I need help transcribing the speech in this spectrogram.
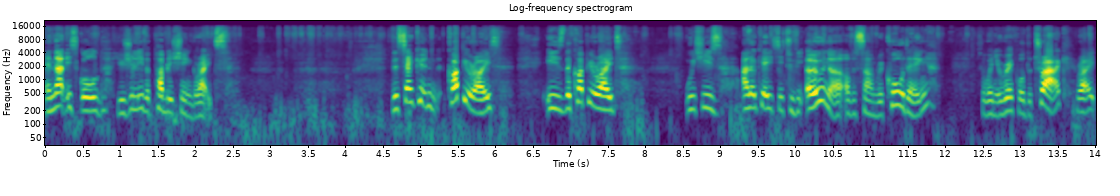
and that is called usually the publishing rights The second copyright is the copyright which is allocated to the owner of a sound recording. So when you record the track, right,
